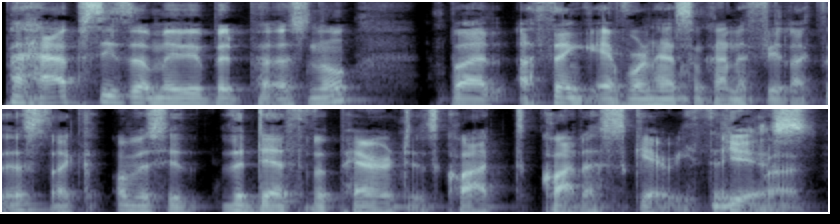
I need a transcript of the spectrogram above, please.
perhaps these are maybe a bit personal, but I think everyone has some kind of fear like this. Like obviously, the death of a parent is quite quite a scary thing. Yes. Bro.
